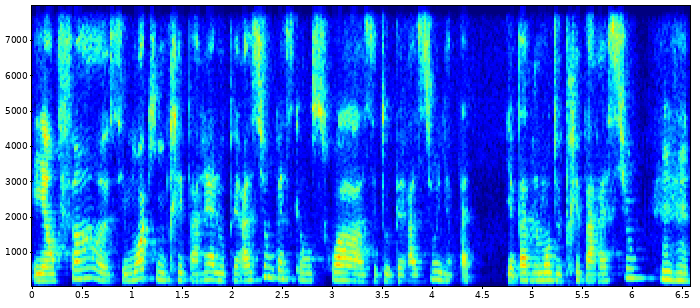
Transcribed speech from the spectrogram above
Et enfin, euh, c'est moi qui me préparais à l'opération parce qu'en soi, à cette opération, il n'y a, pas, a pas vraiment de préparation. Mhm.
